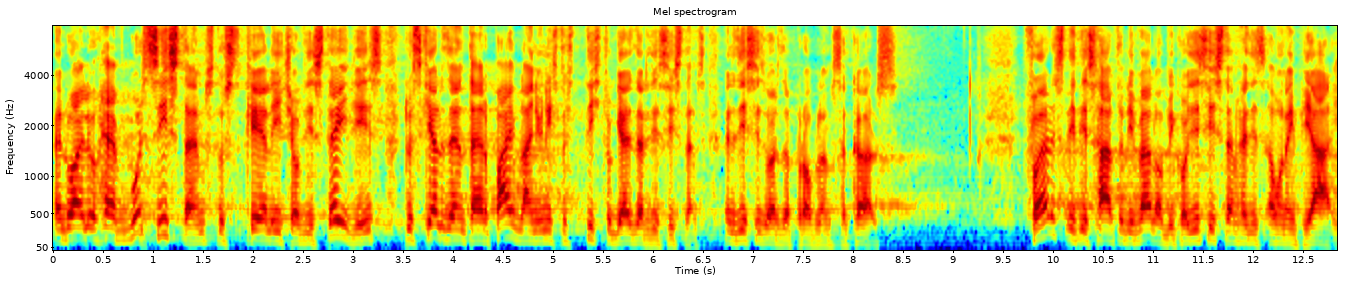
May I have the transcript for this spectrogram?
And while you have good systems to scale each of these stages, to scale the entire pipeline, you need to stitch together these systems. And this is where the problems occurs. First, it is hard to develop because this system has its own API.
